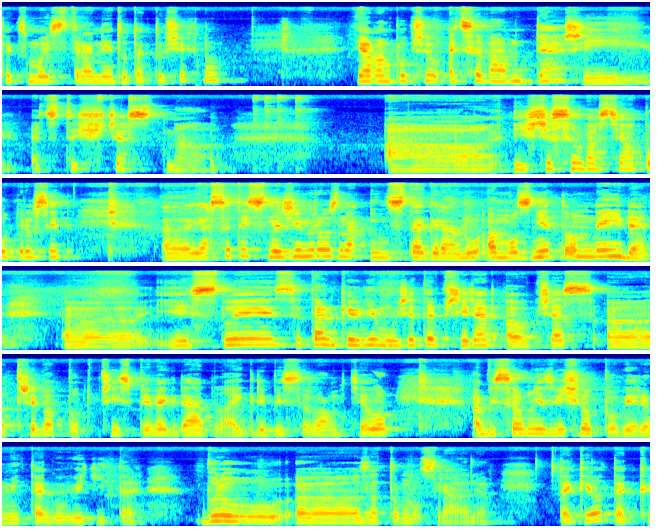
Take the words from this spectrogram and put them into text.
tak z mojí strany je to takto všechno. Já vám popřeju, ať se vám daří, ať jste šťastná. A ještě jsem vás chtěla poprosit, eh, já se teď snažím roz na Instagramu a moc mě to nejde. Uh, jestli se tam ke mně můžete přidat a občas uh, třeba pod příspěvek dát like, kdyby se vám chtělo, aby se o mě zvýšil povědomí, tak uvidíte. Budu za to moc ráda. Tak jo, tak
